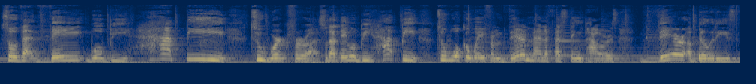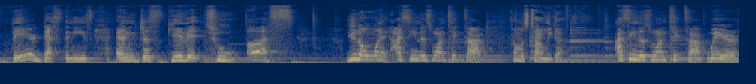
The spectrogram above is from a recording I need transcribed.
so that they will be happy to work for us, so that they will be happy to walk away from their manifesting powers, their abilities, their destinies, and just give it to us. You know what? I seen this one TikTok. How much time we got? I seen this one TikTok where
